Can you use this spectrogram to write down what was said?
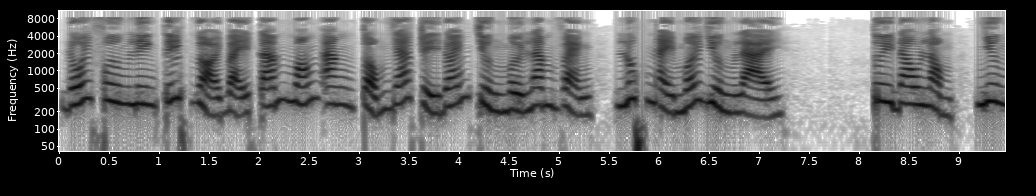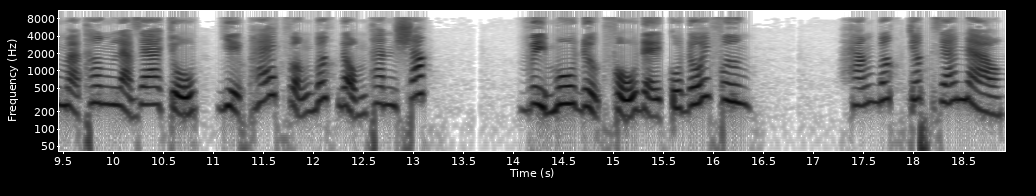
Đối phương liên tiếp gọi 7-8 món ăn tổng giá trị đoán chừng 15 vạn, lúc này mới dừng lại. Tuy đau lòng, nhưng mà thân là gia chủ, Diệp Hát vẫn bất động thanh sắc. Vì mua được phủ đệ của đối phương. Hắn bất chấp giá nào.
